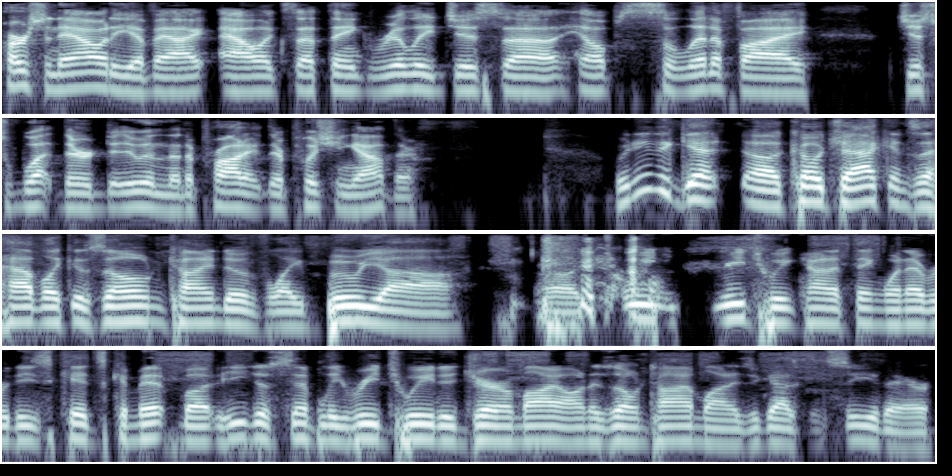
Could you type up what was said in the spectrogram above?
personality of Alex. I think really just uh, helps solidify just what they're doing, the product they're pushing out there. We need to get uh, Coach Atkins to have like his own kind of like booyah uh, tweet, retweet kind of thing whenever these kids commit. But he just simply retweeted Jeremiah on his own timeline, as you guys can see there.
